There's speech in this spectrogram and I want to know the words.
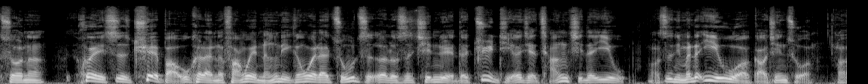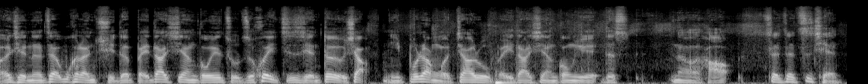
说呢？会是确保乌克兰的防卫能力跟未来阻止俄罗斯侵略的具体而且长期的义务哦，是你们的义务哦，搞清楚哦。而且呢，在乌克兰取得北大西洋公约组织会之前都有效。你不让我加入北大西洋公约的，那好，在这之前，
